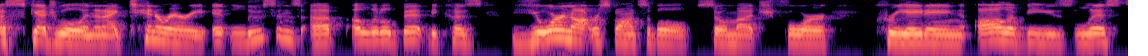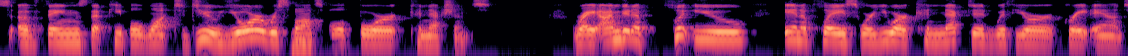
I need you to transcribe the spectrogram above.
a schedule and an itinerary. It loosens up a little bit because you're not responsible so much for creating all of these lists of things that people want to do. You're responsible mm. for connections right? I'm going to put you in a place where you are connected with your great aunt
